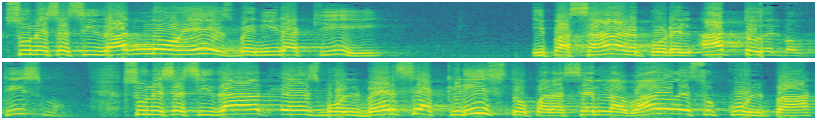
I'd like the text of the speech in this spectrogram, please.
su necesidad no es venir aquí y pasar por el acto del bautismo. Su necesidad es volverse a Cristo para ser lavado de su culpa,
